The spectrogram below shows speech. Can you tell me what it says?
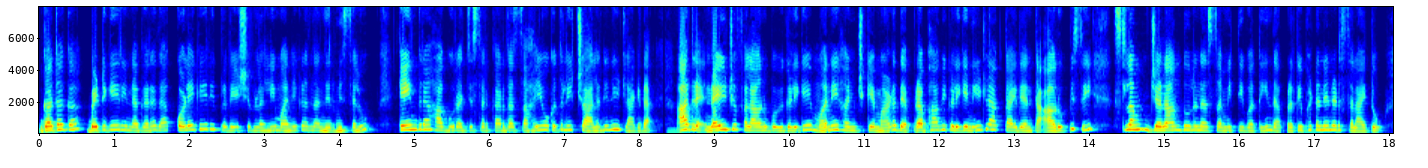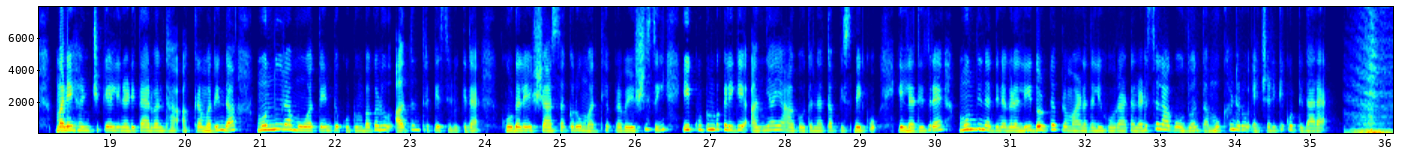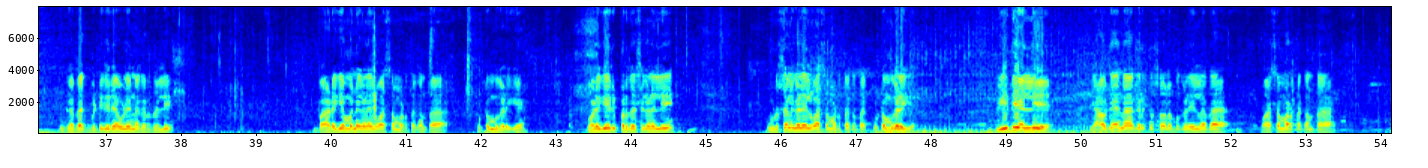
ಗದಗ, ಬೆಟಗೇರಿ ನಗರದ ಕೊಳೆಗೇರಿ ಪ್ರದೇಶಗಳಲ್ಲಿ ಮನೆಗಳನ್ನು ನಿರ್ಮಿಸಲು ಕೇಂದ್ರ ಹಾಗೂ ರಾಜ್ಯ ಸರ್ಕಾರದ ಸಹಯೋಗದಲ್ಲಿ ಚಾಲನೆ ನೀಡಲಾಗಿದೆ. ಆದರೆ ನೈಜ ಫಲಾನುಭವಿಗಳಿಗೆ ಮನೆ ಹಂಚಿಕೆ ಮಾಡದೆ ಪ್ರಭಾವಿಗಳಿಗೆ ನೀಡಲಾಗ್ತಾ ಇದೆ ಅಂತ ಆರೋಪಿಸಿ ಸ್ಲಂ ಜನಾಂದೋಲನ ಸಮಿತಿ ವತಿಯಿಂದ ಪ್ರತಿಭಟನೆ ನಡೆಸಲಾಯಿತು. ಮನೆ ಹಂಚಿಕೆಯಲ್ಲಿ ನಡೀತಾ ಇರುವಂತಹ ಅಕ್ರಮದಿಂದ ಮುನ್ನೂರ ಮೂವತ್ತೆಂಟು ಕುಟುಂಬಗಳು ಅತಂತ್ರಕ್ಕೆ ಸಿಲುಕಿದೆ. ಕೂಡಲೇ ಶಾಸಕರು ಮಧ್ಯಪ್ರವೇಶಿಸಿ ಈ ಕುಟುಂಬಗಳಿಗೆ ಅನ್ಯಾಯ ಆಗುವುದನ್ನು ತಪ್ಪಿಸಬೇಕು. ಇಲ್ಲದಿದ್ದರೆ ಮುಂದಿನ ದಿನಗಳಲ್ಲಿ ದೊಡ್ಡ ಪ್ರಮಾಣದಲ್ಲಿ ಹೋರಾಟ ನಡೆಸಲಾಗುವುದು ಅಂತ ಮುಖಂಡರು ಎಚ್ಚರಿಕೆ ಕೊಟ್ಟಿದ್ದಾರೆ. ಗದಗ ಬೆಟಗೇರಿ ಅವಳಿ ನಗರದಲ್ಲಿ ಬಾಡಿಗೆ ಮನೆಗಳಲ್ಲಿ ವಾಸ ಮಾಡ್ತಕ್ಕಂಥ ಕುಟುಂಬಗಳಿಗೆ, ಕೊಳಗೇರಿ ಪ್ರದೇಶಗಳಲ್ಲಿ ಗುಡಿಸಲುಗಳಲ್ಲಿ ವಾಸ ಮಾಡ್ತಕ್ಕಂಥ ಕುಟುಂಬಗಳಿಗೆ ಬೀದಿಯಲ್ಲಿ ಯಾವುದೇ ನಾಗರಿಕ ಸೌಲಭ್ಯಗಳಿಲ್ಲದ ವಾಸ ಮಾಡ್ತಕ್ಕಂಥ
